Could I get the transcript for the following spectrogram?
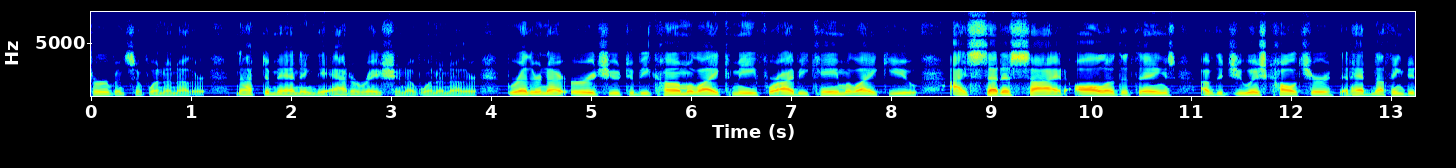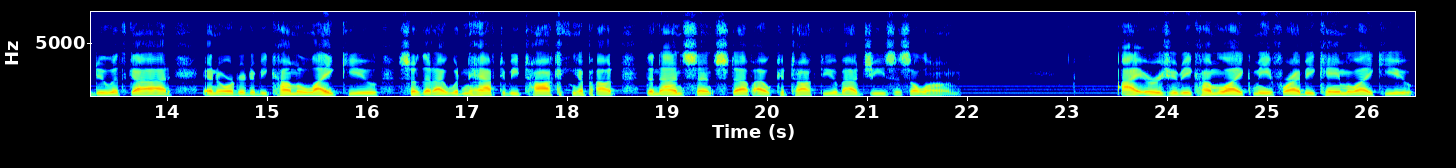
servants of one another, not demanding the adoration of one another. Brethren, I urge you to become like me, for I became like you. I set aside all of the things of the Jewish culture that had nothing to do with God in order to become like you so that I wouldn't have to be talking about the nonsense stuff. I could talk to you about Jesus alone. I urge you to become like me, for I became like you.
